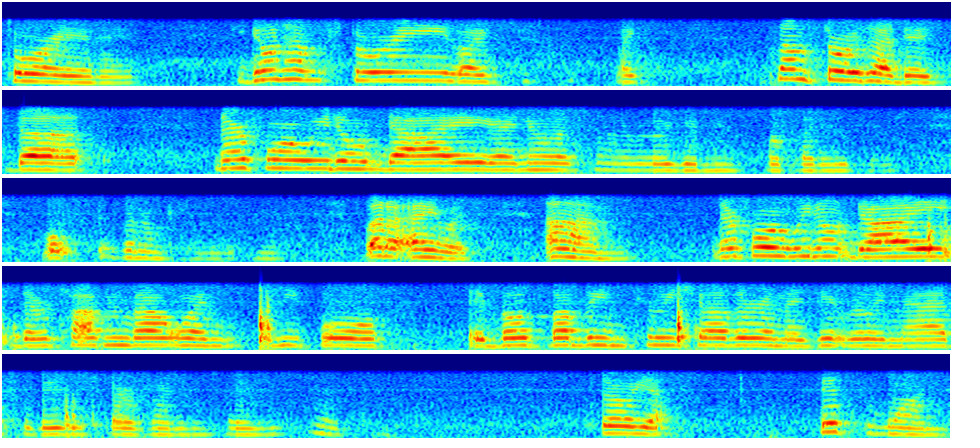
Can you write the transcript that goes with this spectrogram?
story in it. If you don't have a story, like, like some stories I did. The Nerf War We Don't Die. I know that's not a really good Nerf War, but who cares? Well, it's an okay Nerf. But uh, anyways, um, Nerf War We Don't Die. They were talking about when people they both bump into each other and they get really mad, so they just start fighting each other. So yeah, fifth one,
